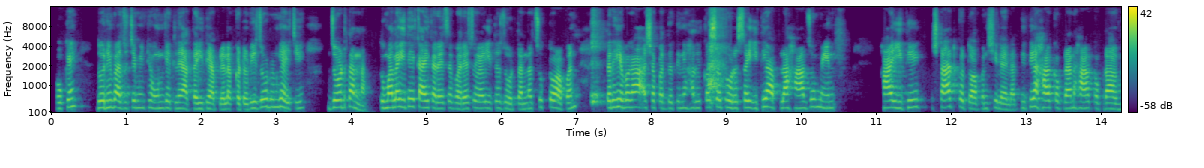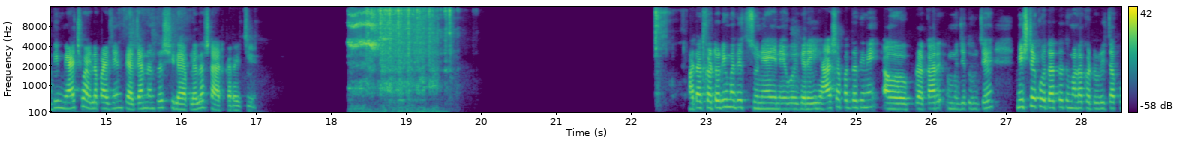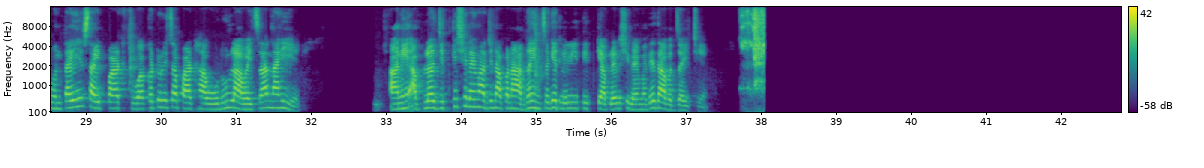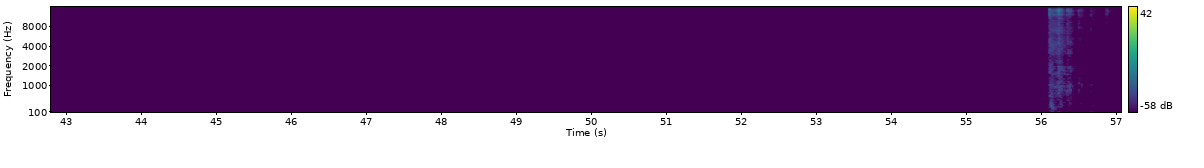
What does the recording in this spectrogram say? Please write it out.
ओके दोन्ही बाजूचे मी ठेवून घेतले. आता इथे आपल्याला कटोरी जोडून घ्यायची. जोडताना तुम्हाला इथे काय करायचं? बऱ्याच वेळा इथे जोडताना चुकतो आपण. तर हे बघा अशा पद्धतीने हलकस थोडस इथे आपला हा जो मेन हा इथे स्टार्ट करतो आपण शिलायला तिथे हा कपडा हा कपडा अगदी मॅच व्हायला पाहिजे त्याच्यानंतर शिलाई आपल्याला स्टार्ट करायची आहे आता कटोरीमध्ये चुन्या येणे वगैरे ह्या अशा पद्धतीने प्रकार म्हणजे तुमचे मिस्टेक होतात. तर तुम्हाला कटोरीचा कोणताही साईड पार्ट किंवा कटोरीचा पार्ट हा ओढून लावायचा नाहीये. आणि आपलं जितकी शिलाई मार्जिन आपण अर्धा इंच घेतलेली तितकी आपल्याला शिलाईमध्ये दाबत जायची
